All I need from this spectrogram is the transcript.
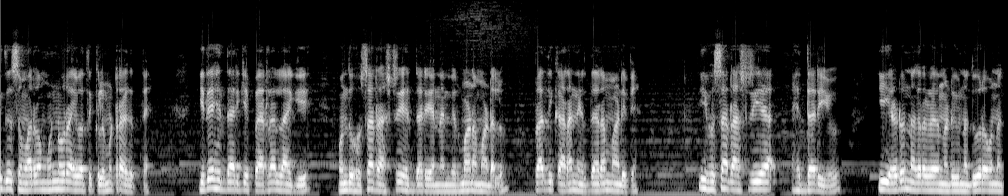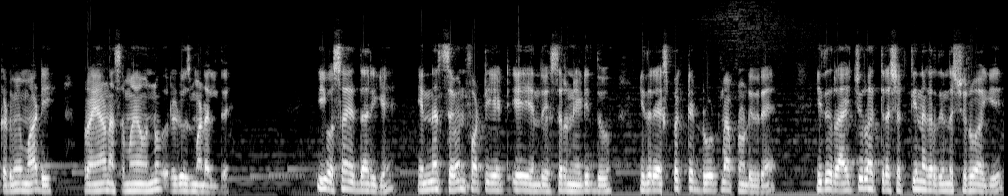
ಇದು ಸುಮಾರು ಮುನ್ನೂರ ಐವತ್ತು ಕಿಲೋಮೀಟರ್ ಆಗುತ್ತೆ. ಇದೇ ಹೆದ್ದಾರಿಗೆ ಪ್ಯಾರಲಲ್ ಆಗಿ ಒಂದು ಹೊಸ ರಾಷ್ಟ್ರೀಯ ಹೆದ್ದಾರಿಯನ್ನು ನಿರ್ಮಾಣ ಮಾಡಲು ಪ್ರಾಧಿಕಾರ ನಿರ್ಧಾರ ಮಾಡಿದೆ. ಈ ಹೊಸ ರಾಷ್ಟ್ರೀಯ ಹೆದ್ದಾರಿಯು ಈ ಎರಡು ನಗರಗಳ ನಡುವಿನ ದೂರವನ್ನು ಕಡಿಮೆ ಮಾಡಿ ಪ್ರಯಾಣ ಸಮಯವನ್ನು ರಿಡ್ಯೂಸ್ ಮಾಡಲಿದೆ. ಈ ಹೊಸ ಹೆದ್ದಾರಿಗೆ N S seven forty eight A ಎಂದು ಹೆಸರು ನೀಡಿದ್ದು, ಇದರ ಎಕ್ಸ್ಪೆಕ್ಟೆಡ್ ರೂಟ್ ಮ್ಯಾಪ್ ನೋಡಿದರೆ, ಇದು ರಾಯಚೂರು ಹತ್ತಿರ ಶಕ್ತಿನಗರದಿಂದ ಶುರುವಾಗಿ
